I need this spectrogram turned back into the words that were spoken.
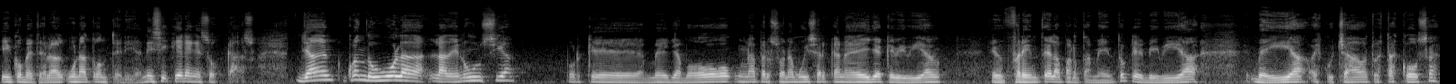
y cometer alguna tontería, ni siquiera en esos casos. Ya cuando hubo la, la denuncia, porque me llamó una persona muy cercana a ella que vivía enfrente del apartamento, que vivía, veía, escuchaba todas estas cosas,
